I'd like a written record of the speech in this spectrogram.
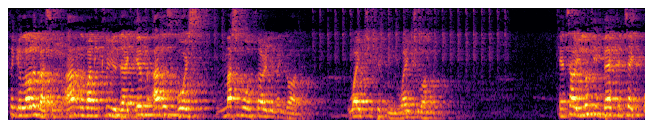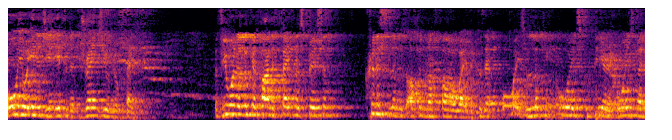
think a lot of us, and I'm the one included, that give others voice much more authority than God. Way too quickly, way too often. Can I tell you, looking back can take all your energy and effort and drains you of your faith. If you want to look and find a faithless person, criticism is often not far away because they're always looking, always comparing, always going,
